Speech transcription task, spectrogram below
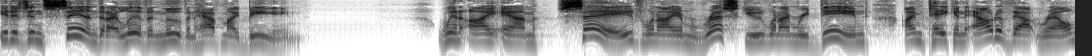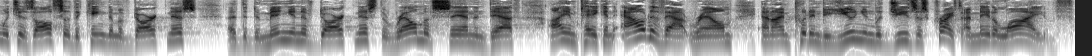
It is in sin that I live and move and have my being when I am saved, when I am rescued, when I'm redeemed, I'm taken out of that realm, which is also the kingdom of darkness, uh, the dominion of darkness, the realm of sin and death. I am taken out of that realm and I'm put into union with Jesus Christ. I'm made alive.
